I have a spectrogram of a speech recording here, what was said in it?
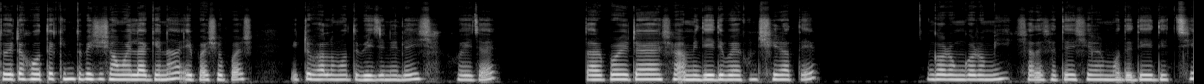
তো এটা হতে কিন্তু বেশি সময় লাগে না, এপাশ ওপাশ। একটু ভালো মতো ভেজে নিলেই হয়ে যায়। তারপর এটা আমি দিয়ে দেবো এখন শিরাতে। গরম গরমই, সাথে সাথে শিরার মধ্যে দিয়ে দিচ্ছি।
